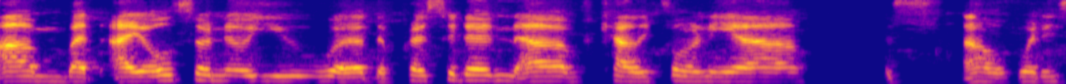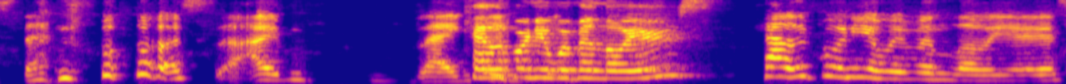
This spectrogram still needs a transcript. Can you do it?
Um, but I also know you were the president of California. Uh, what is that? I'm like California Women Lawyers. California Women Lawyers.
